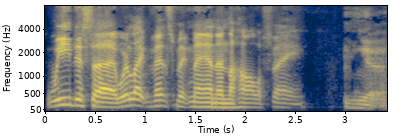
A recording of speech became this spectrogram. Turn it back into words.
we, decide. We're like Vince McMahon in the Hall of Fame. yeah.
